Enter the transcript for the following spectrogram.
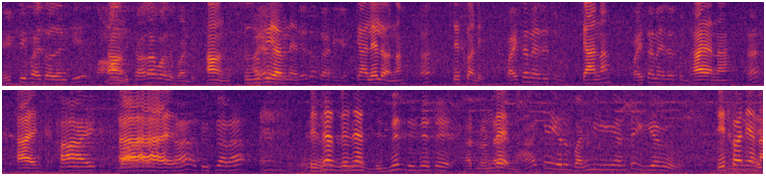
ఎయిటీ ఫైవ్ థౌసండ్కి చాలా బాగుంది బండి. అవును సుజుకి అవనేస్ క్యా లేలో అన్న? తీసుకోండి. పైసా నైదవుతుంది క్యా అన్న? పైసా నైదవుతుంది హాయ్ అన్న. హాయ్. హాయ్. హాయ్. చూసినారా? బిజినెస్ బిజినెస్ బిజినెస్ బిజినెస్ అట్లా ఉంటాయి నాకే ఇయర్ బండి అంటే ఇయర్. తీసుకోండి అన్న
